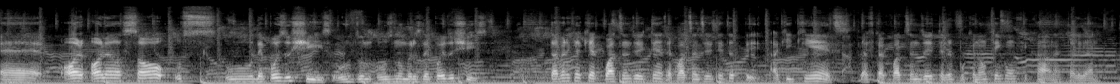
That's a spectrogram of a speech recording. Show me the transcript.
é, olha, olha só os, o depois do X, os, os números depois do X. Tá vendo que aqui é 480, é 480p. Aqui 500, vai ficar 480 porque não tem como ficar, né? Tá ligado?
